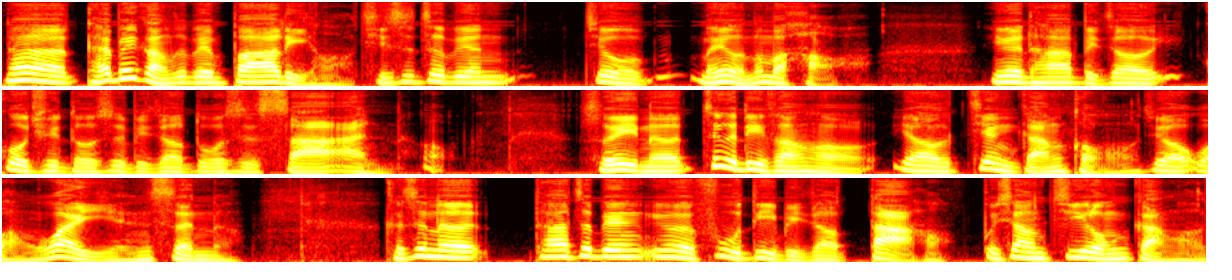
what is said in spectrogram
那台北港这边巴黎哈，其实这边就没有那么好，因为它比较过去都是比较多是沙岸哦，所以呢这个地方哦要建港口就要往外延伸了。可是呢，它这边因为腹地比较大哈，不像基隆港哦，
